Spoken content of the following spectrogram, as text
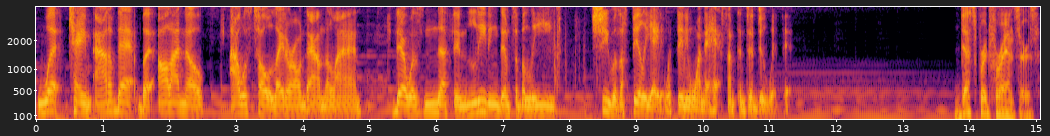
what came out of that, but all I know, I was told later on down the line, there was nothing leading them to believe she was affiliated with anyone that had something to do with it. Desperate for answers,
